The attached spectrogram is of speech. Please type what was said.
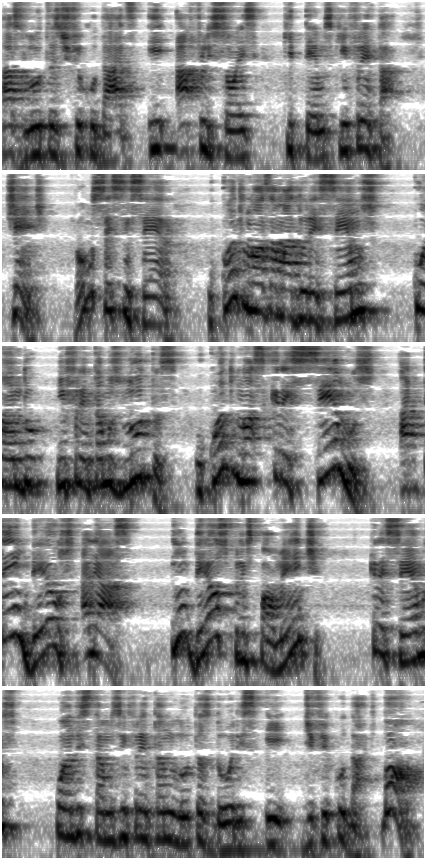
as lutas, dificuldades e aflições que temos que enfrentar. Gente, vamos ser sinceros, o quanto nós amadurecemos quando enfrentamos lutas, o quanto nós crescemos até em Deus, aliás, em Deus principalmente, crescemos quando estamos enfrentando lutas, dores e dificuldades. Bom,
